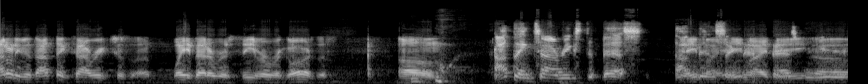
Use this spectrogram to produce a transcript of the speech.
I don't even. I think Tyreek's just a way better receiver, regardless. Um, I think Tyreek's the best. I've he been might, saying he that might the past be. few years.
